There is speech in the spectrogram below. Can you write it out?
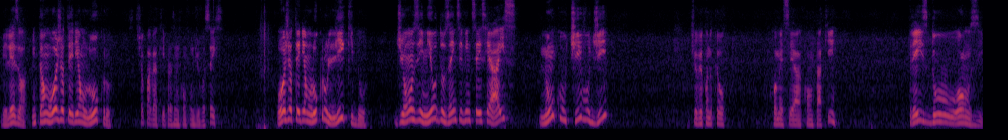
Beleza, ó. Então hoje eu teria um lucro Deixa eu apagar aqui para não confundir vocês. Hoje eu teria um lucro líquido de R$ 11.226 num cultivo de... Deixa eu ver quando que eu comecei a contar aqui. 3 do 11.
